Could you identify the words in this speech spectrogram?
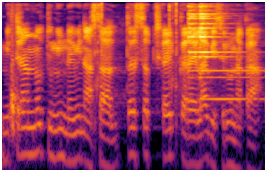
मित्रांनो तुम्ही नवीन असाल तर सबस्क्राईब करायला विसरू नका.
